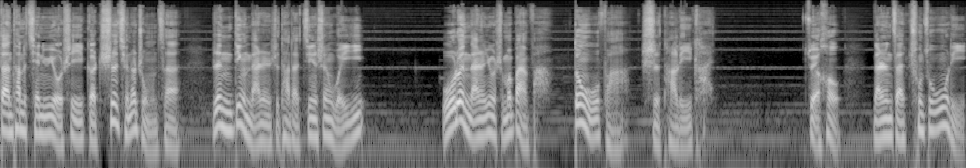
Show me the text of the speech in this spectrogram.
但他的前女友是一个痴情的种子，认定男人是他的今生唯一，无论男人用什么办法，都无法使他离开。最后。男人在出租屋里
